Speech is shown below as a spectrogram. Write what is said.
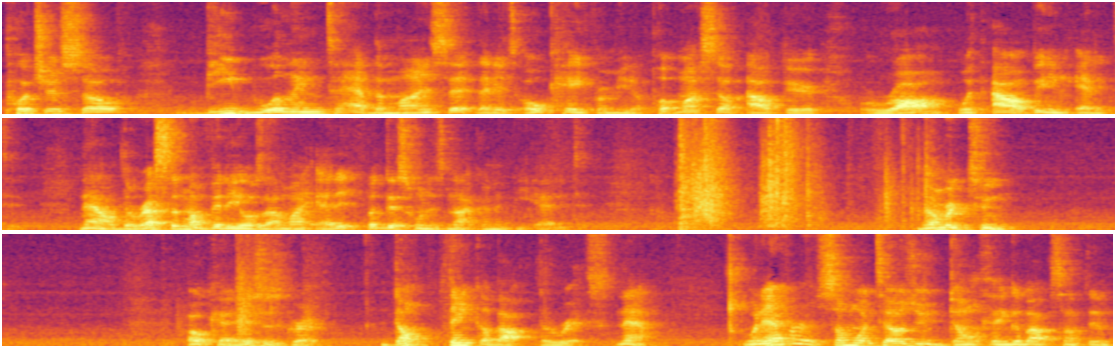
put yourself, be willing to have the mindset that it's okay for me to put myself out there raw without being edited. Now, the rest of my videos I might edit, but this one is not going to be edited. Number two. Okay, this is great. Don't think about the risk. Now, whenever someone tells you don't think about something,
